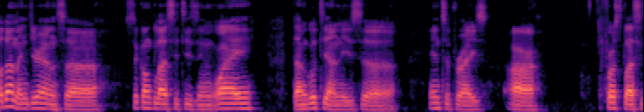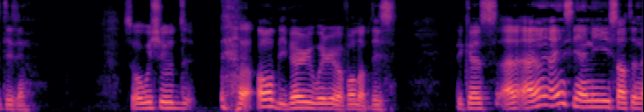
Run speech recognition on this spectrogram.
other Nigerians are second class citizens. Why Dangote and his uh, enterprise are first class citizen. So we should all be very wary of all of this because I, I, I didn't see any southern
